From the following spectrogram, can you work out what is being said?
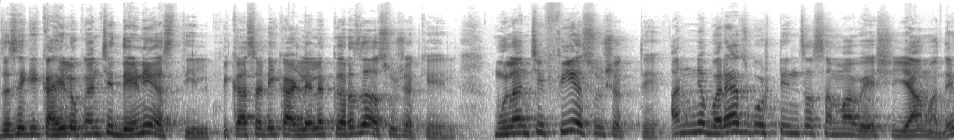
जसे की काही लोकांची देणी असतील पिकासाठी काढलेलं कर्ज असू शकेल मुलांची फी असू शकते अन्य बऱ्याच गोष्टींचा समावेश यामध्ये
